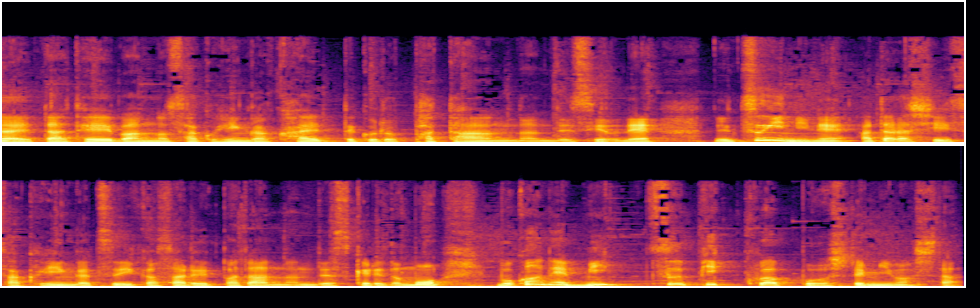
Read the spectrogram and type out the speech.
えた定番の作品が返ってくるパターンなんですよね。で、次にね、新しい作品が追加されるパターンなんですけれども、僕はね、3つピックアップをしてみました。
